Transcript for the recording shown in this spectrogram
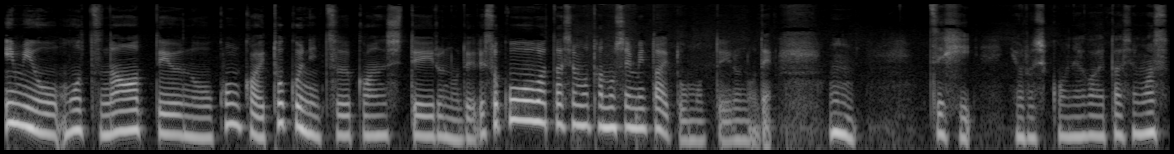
意味を持つなっていうのを今回特に痛感しているのででそこを私も楽しみたいと思っているので、うん、ぜひよろしくお願いいたします。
